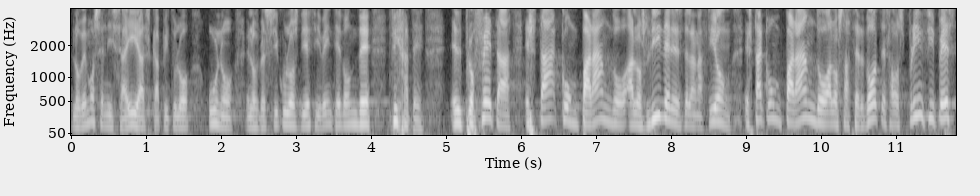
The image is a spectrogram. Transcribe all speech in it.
lo vemos en Isaías capítulo 1, en los versículos 10 y 20, donde, fíjate, el profeta está comparando a los líderes de la nación, está comparando a los sacerdotes, a los príncipes,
